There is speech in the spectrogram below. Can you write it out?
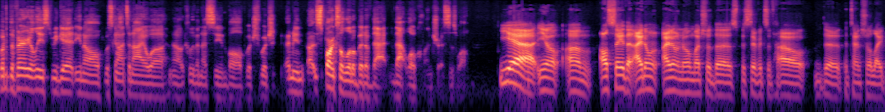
But at the very least, we get you know Wisconsin, Iowa, you know, Cleveland SC involved, which which I mean uh, sparks a little bit of that that local interest as well. Yeah, you know, um, I'll say that I don't I don't know much of the specifics of how the potential like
